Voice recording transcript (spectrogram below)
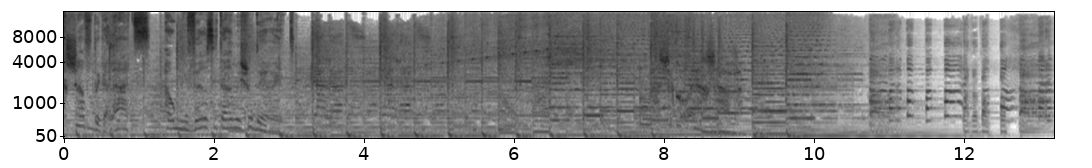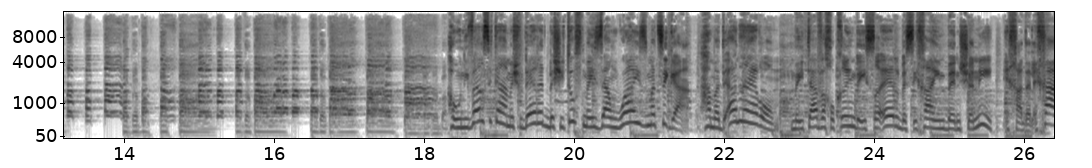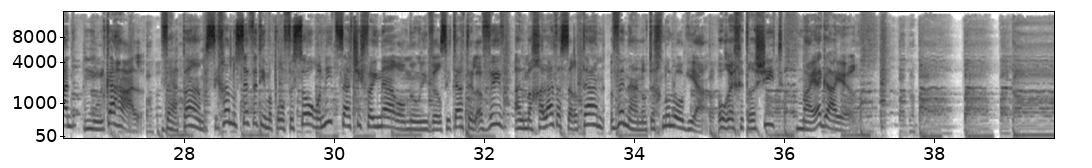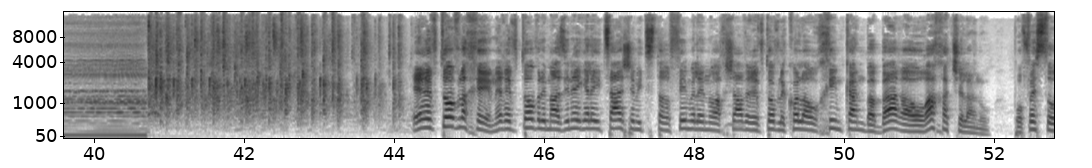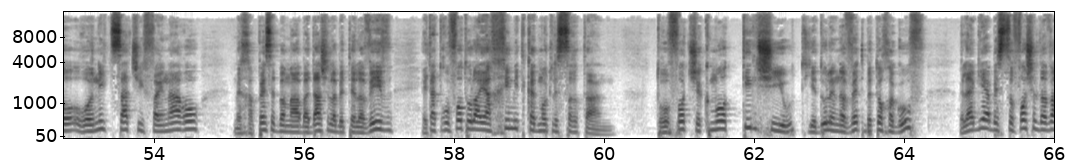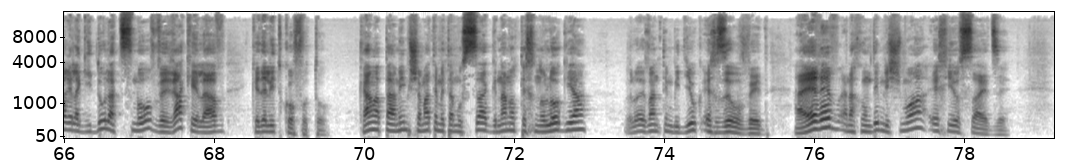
עכשיו בגל"צ, האוניברסיטה המשודרת. מה האוניברסיטה המשודרת בשיתוף מיזם וויז מציגה המדען העירום, מיטב החוקרים בישראל בשיחה עם בן שני, אחד על אחד, מול קהל. והפעם שיחה נוספת עם הפרופסור רונית סאצ'י פיינארו מאוניברסיטת תל אביב על מחלת הסרטן וננו-טכנולוגיה. עורכת ראשית, מאיה גאייר. ערב טוב לכם, ערב טוב למאזיני גלי צה"ל שמצטרפים אלינו עכשיו, ערב טוב לכל האורחים כאן בבר, האורחת שלנו, פרופסור רונית סאצ'י פיינארו, מחפשת במעבדה שלה בתל אביב את התרופות אולי הכי מתקדמות לסרטן. תרופות שכמו טיל שיוט ידעו לנווט בתוך הגוף ולהגיע בסופו של דבר אל הגידול עצמו ורק אליו כדי לתקוף אותו. כמה פעמים שמעתם את המושג ננו-טכנולוגיה ולא הבנתם בדיוק איך זה עובד. הערב אנחנו עומדים לשמוע איך היא עושה את זה.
